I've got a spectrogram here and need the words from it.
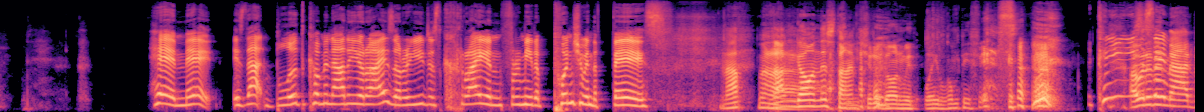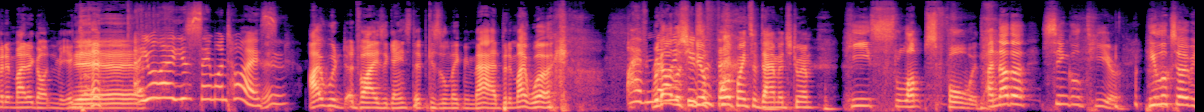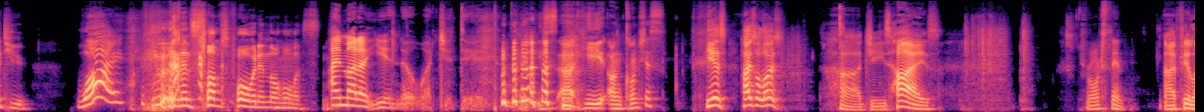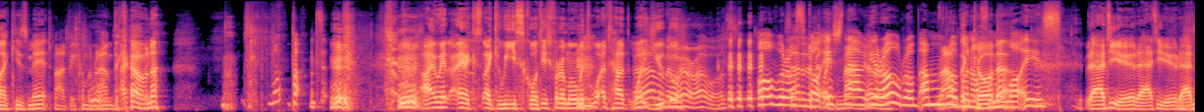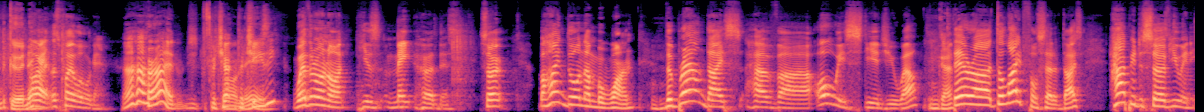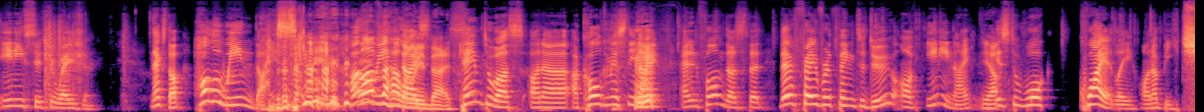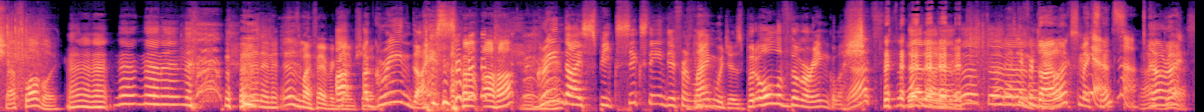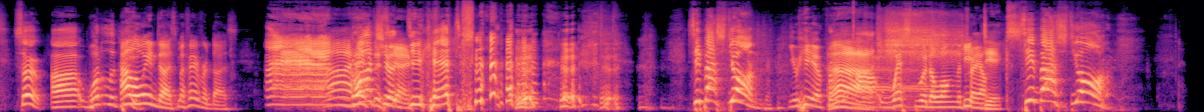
Hey, mate, is that blood coming out of your eyes, or are you just crying for me to punch you in the face? Nah, nothing going this time. You should have gone with way lumpy face. Can you use I would the have been same? mad, but it might have gotten me again. Are you allowed to use the same one twice? I would advise against it because it'll make me mad, but it might work. I have no Regardless, you issues deal with four that. points of damage to him. He slumps forward. Another single tear. He looks over to you. Why? and then slumps forward in the horse. I mutter, you know what you did. Is uh, he unconscious? He is. Highs or lows? Ah, jeez. Highs. Right then. I feel like his mate might be coming around the corner. What? But, I went I, like, were you Scottish for a moment? What had what I did you don't know go? where I was. oh, we're all Sounded a bit like Scottish now. Matt You're Berry. all rub. I'm Round the rubbing off on a lot of yous. Right you, right you, round the corner. All right, let's play a little game. All right. Pache- Oh, Pachisi? Whether or not his mate heard this. So, behind door number one, Mm-hmm. the brown dice have uh, always steered you well. Okay. They're a delightful set of dice, happy to serve you in any situation. Next up, Halloween dice. Halloween, the Halloween dice. came to us on a, a cold, misty night and informed us that their favorite thing to do of any night Yep. is to walk quietly on a beach. That's lovely. This is my favorite Uh, game show. a green dice. uh huh. green dice speaks 16 different languages, but all of them are English. That's the one language. Different dialects make Yeah, sense. no. I All right. guess. So, uh, what'll it be? Halloween dice, my favorite dice. Ah, I hate this gotcha, game. dickhead. Sebastian! You hear from Ah, uh, westward along the shit trail. dicks. Sebastian!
